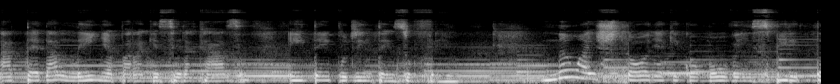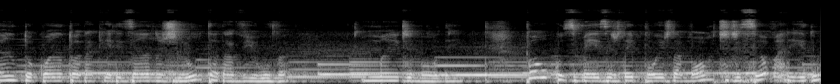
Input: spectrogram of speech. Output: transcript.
até da lenha para aquecer a casa em tempo de intenso frio. Não há história que comova e inspire tanto quanto a daqueles anos de luta da viúva, mãe de Moden. Poucos meses depois da morte de seu marido,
